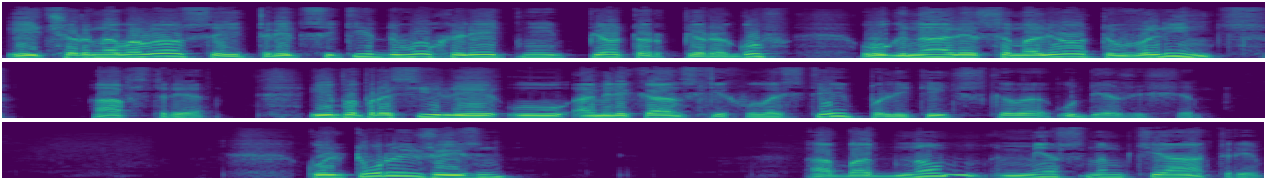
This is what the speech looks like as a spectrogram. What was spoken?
и черноволосый тридцатидвухлетний Петр Пирогов угнали самолет в Линц, Австрия, и попросили у американских властей политического убежища. Культура и жизнь. Об одном местном театре.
